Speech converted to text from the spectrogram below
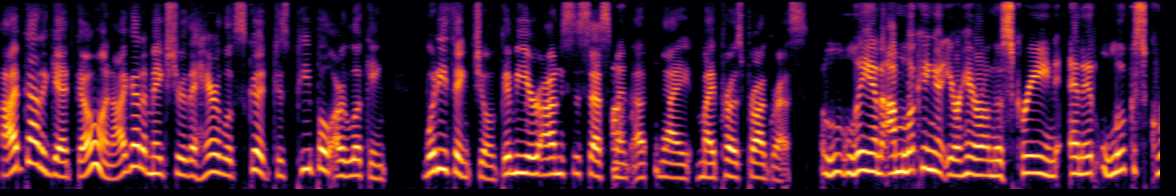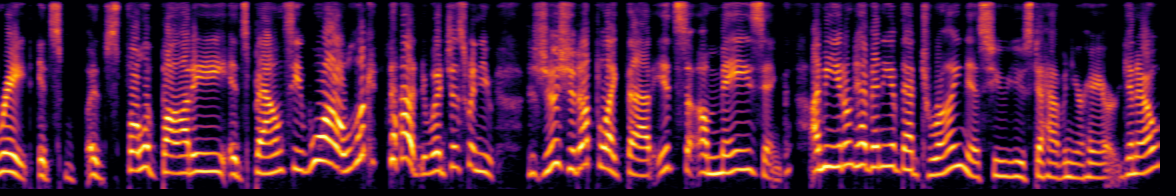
I've got to get going. I got to make sure the hair looks good because people are looking what do you think, Jill? Give me your honest assessment of my my Prose progress. Lian, I'm looking at your hair on the screen and it looks great. It's it's full of body, it's bouncy. Whoa, look at that. Just when you zhuzh it up like that, it's amazing. I mean, you don't have any of that dryness you used to have in your hair, you know?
